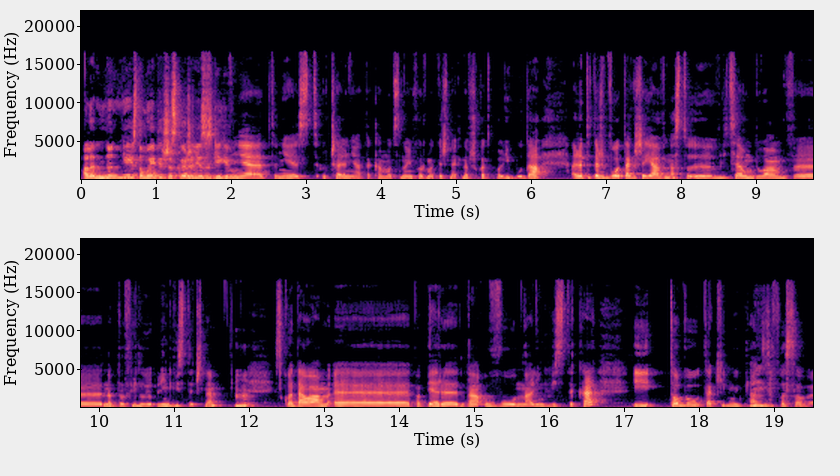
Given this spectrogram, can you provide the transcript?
ale no nie jest to moje pierwsze skojarzenie ze SGGW. Nie, to nie jest uczelnia taka mocno informatyczna jak na przykład Polibuda, ale to też było tak, że ja w, w liceum byłam w, na profilu lingwistycznym. Mhm. Składałam e, papiery na UW na lingwistykę i to był taki mój plan zapasowy.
